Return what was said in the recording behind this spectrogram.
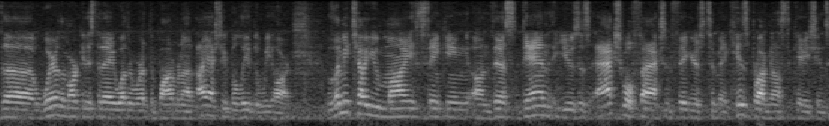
the where the market is today, whether we're at the bottom or not. I actually believe that we are. Let me tell you my thinking on this. Dan uses actual facts and figures to make his prognostications.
